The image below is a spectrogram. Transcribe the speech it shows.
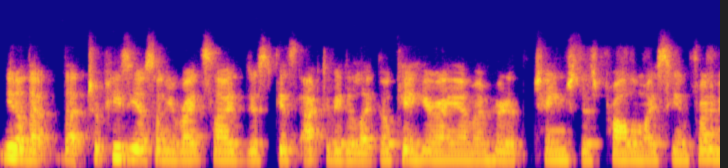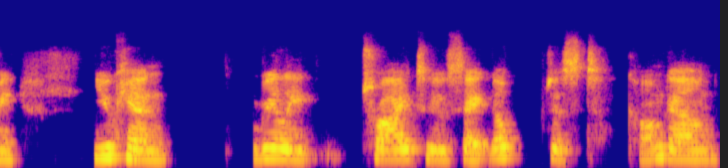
You know that that trapezius on your right side just gets activated like okay here i am. I'm here to change this problem i see in front of me. You can really try to say nope just calm down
